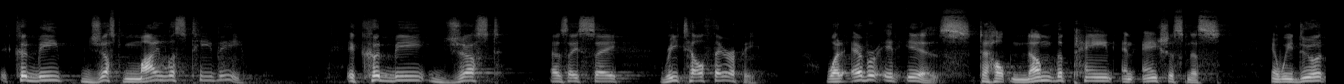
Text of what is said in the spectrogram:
It could be just mindless TV. It could be just, as they say, retail therapy. Whatever it is to help numb the pain and anxiousness, and we do it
